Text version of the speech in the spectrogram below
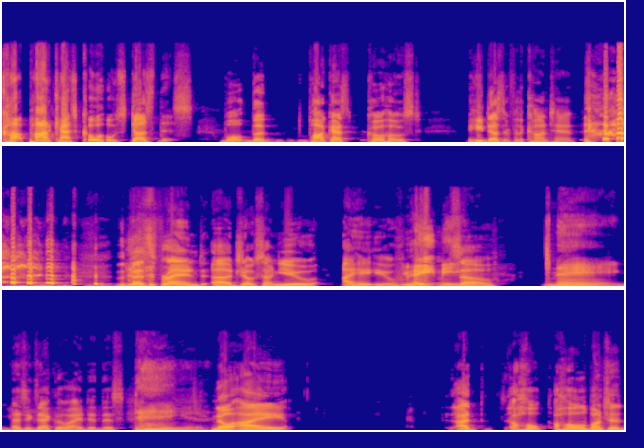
co- podcast co-host does this? Well, the podcast co-host, he does it for the content. the best friend uh, jokes on you. I hate you. You hate me. So Dang. that's exactly why I did this. Dang it. No, I, I a whole a whole bunch of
